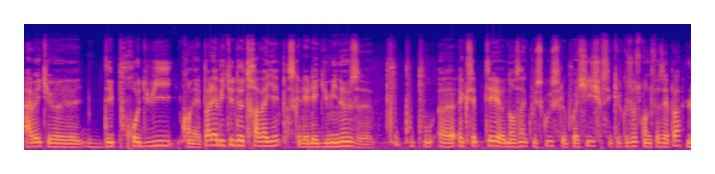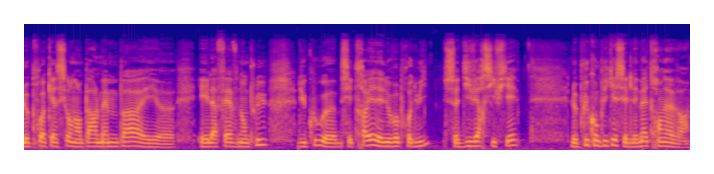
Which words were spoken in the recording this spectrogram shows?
avec euh, des produits qu'on n'avait pas l'habitude de travailler parce que les légumineuses, pou, pou, pou, euh, excepté euh, dans un couscous, le pois chiche, c'est quelque chose qu'on ne faisait pas. Le pois cassé, on n'en parle même pas et, euh, et la fève non plus. Du coup, euh, c'est travailler des nouveaux produits, se diversifier. Le plus compliqué, c'est de les mettre en œuvre.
